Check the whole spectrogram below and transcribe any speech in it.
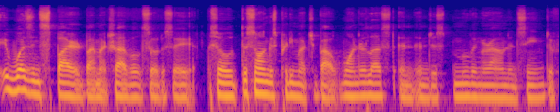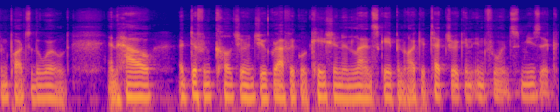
it was inspired by my travel, so to say. So the song is pretty much about wanderlust and, and just moving around and seeing different parts of the world and how a different culture and geographic location and landscape and architecture can influence music.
